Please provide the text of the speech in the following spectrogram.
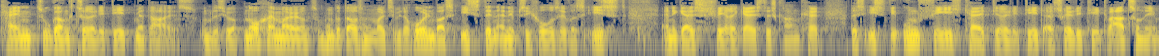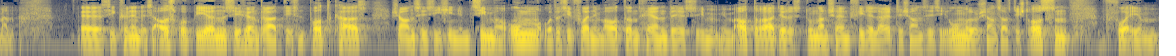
kein Zugang zur Realität mehr da ist. Um das überhaupt noch einmal und zum hunderttausendsten Mal zu wiederholen, was ist denn eine Psychose, was ist eine Geist, schwere Geisteskrankheit? Das ist die Unfähigkeit, die Realität als Realität wahrzunehmen. Äh, Sie können das ausprobieren. Sie hören gerade diesen Podcast. Schauen Sie sich in dem Zimmer um oder Sie fahren im Auto und hören das im, im Autoradio. Das tun anscheinend viele Leute. Schauen Sie sich um oder schauen Sie auf die Straßen vor Ihrem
